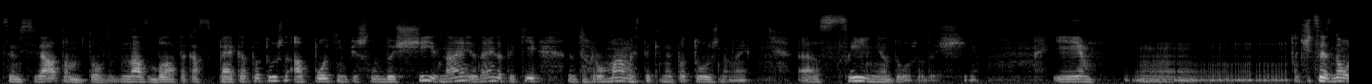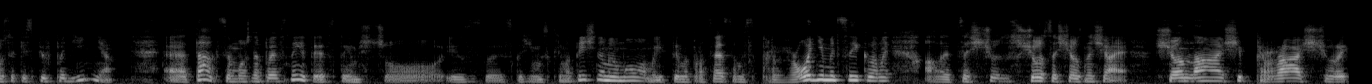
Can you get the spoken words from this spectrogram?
цим святом, то в нас була така спека потужна, а потім пішли дощі, і знає- знаєте, такі з громами, з такими потужними, сильні дуже дощі. І чи це знову ж таки співпадіння? Е, Так, це можна пояснити з тим, що із, скажімо, з кліматичними умовами і з тими процесами, з природніми циклами, але це що, що це що означає? Що наші пращури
